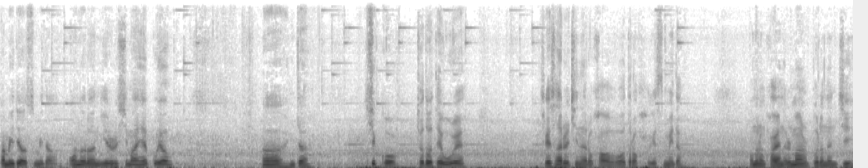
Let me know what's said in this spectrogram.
밤이 되었습니다. 오늘은 일을 심하게 했고요. 아, 진짜 씻고 저도 대구에 제사를 지내러 가보도록 하겠습니다. 오늘은 과연 얼마를 벌었는지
